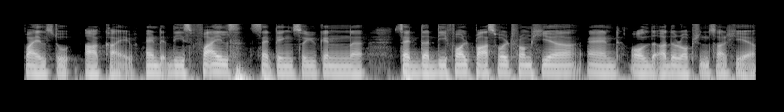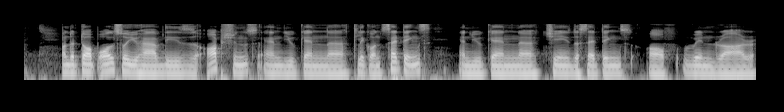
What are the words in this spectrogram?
files to archive. And these files settings so you can uh, set the default password from here and all the other options are here. On the top also you have these options and you can uh, click on settings and you can uh, change the settings of WinRAR.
